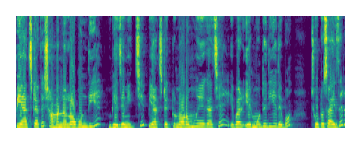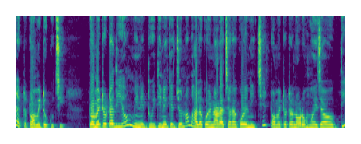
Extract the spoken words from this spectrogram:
পেঁয়াজটাকে সামান্য লবণ দিয়ে ভেজে নিচ্ছি। পেঁয়াজটা একটু নরম হয়ে গেছে। এবার এর মধ্যে দিয়ে দেব ছোট সাইজের একটা টমেটো কুচি। টমেটোটা দিয়েও মিনিট দুই তিনেকের জন্য ভালো করে নাড়াচাড়া করে নিচ্ছি। টমেটোটা নরম হয়ে যাওয়া অবধি।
